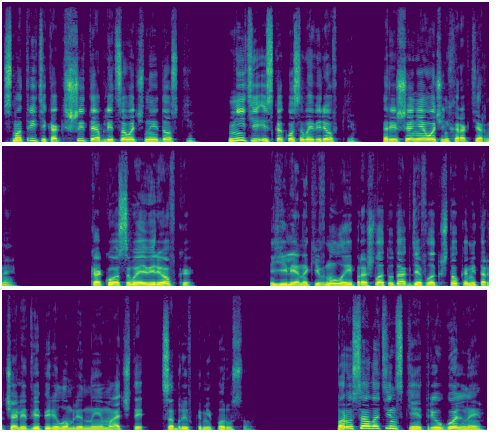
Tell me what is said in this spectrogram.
«Смотрите, как сшиты облицовочные доски. Нити из кокосовой веревки. Решение очень характерное». «Кокосовая веревка?» Елена кивнула и прошла туда, где флагштоками торчали две переломленные мачты с обрывками парусов. «Паруса латинские, треугольные.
